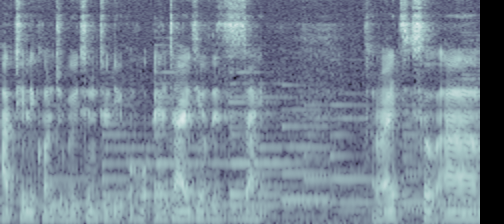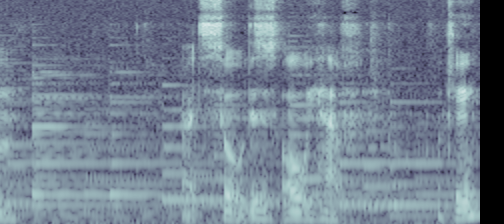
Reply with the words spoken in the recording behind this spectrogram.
actually contributing to the whole entirety of this design. All right so um right so this is all we have. Okay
